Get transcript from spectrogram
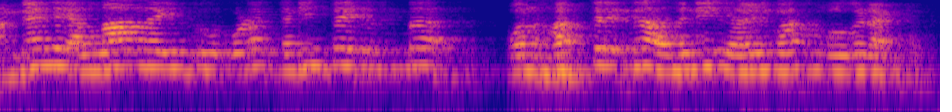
ಆಮೇಲೆ ಎಲ್ಲಾ ರೈತರು ಕೂಡ ಕನಿಷ್ಠ ಇದರಿಂದ ಒಂದ್ ಹತ್ತರಿಂದ ಹದಿನೈದು ಹಳ್ಳಿ ಮಾತ್ರ ಮುಳುಗಡೆ ಆಗ್ತದೆ.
